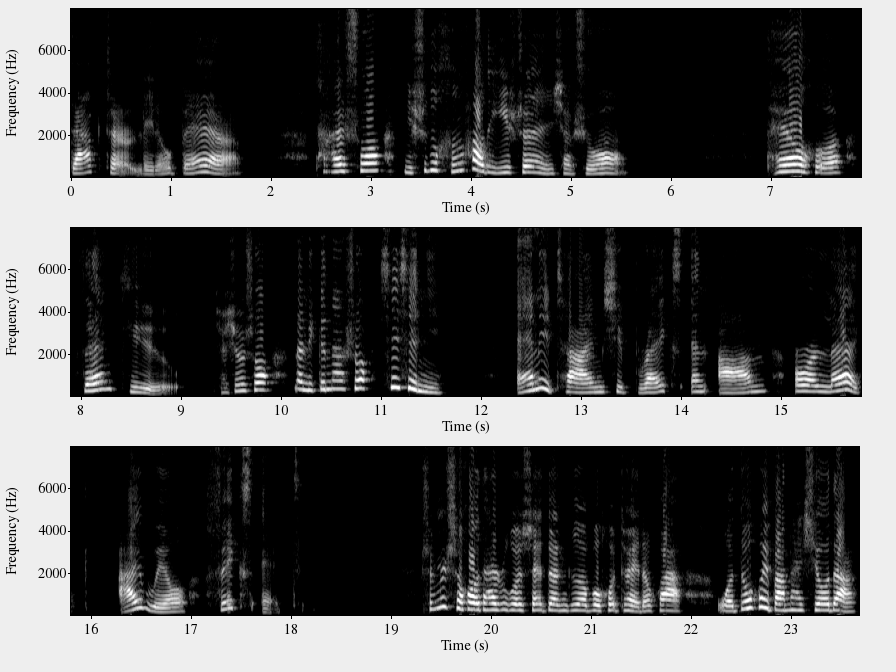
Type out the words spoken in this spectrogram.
doctor, little bear. 她还说你是个很好的医生，小熊。Tell her thank you. 小熊说：“那你跟她说谢谢你。” Anytime she breaks an arm or a leg, I will fix it. 什么时候她如果摔断胳膊或腿的话，我都会帮她修的。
